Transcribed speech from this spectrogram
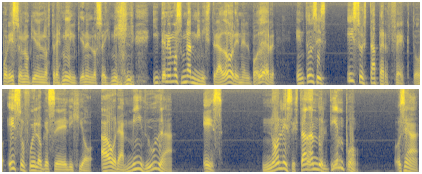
Por eso no quieren los 3 mil, quieren los 6 mil. Y tenemos un administrador en el poder. Entonces, eso está perfecto. Eso fue lo que se eligió. Ahora, mi duda es, ¿no les está dando el tiempo? O sea,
